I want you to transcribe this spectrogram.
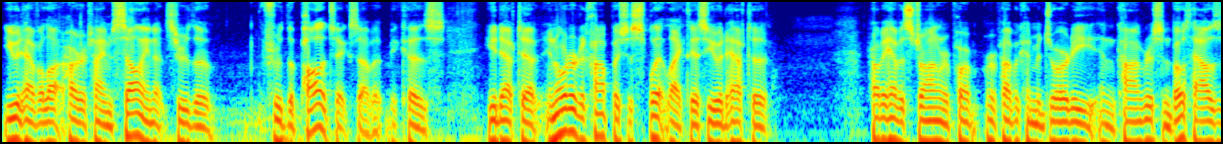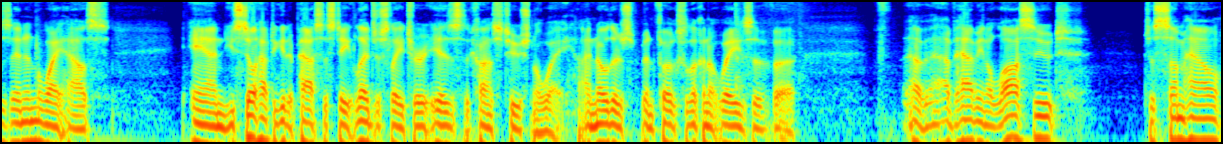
You would have a lot harder time selling it through the through the politics of it because you'd have to in order to accomplish a split like this, you would have to probably have a strong Repu- Republican majority in Congress in both houses and in the White House and you still have to get it past the state legislature is the constitutional way. I know there's been folks looking at ways of uh, of, of having a lawsuit to somehow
